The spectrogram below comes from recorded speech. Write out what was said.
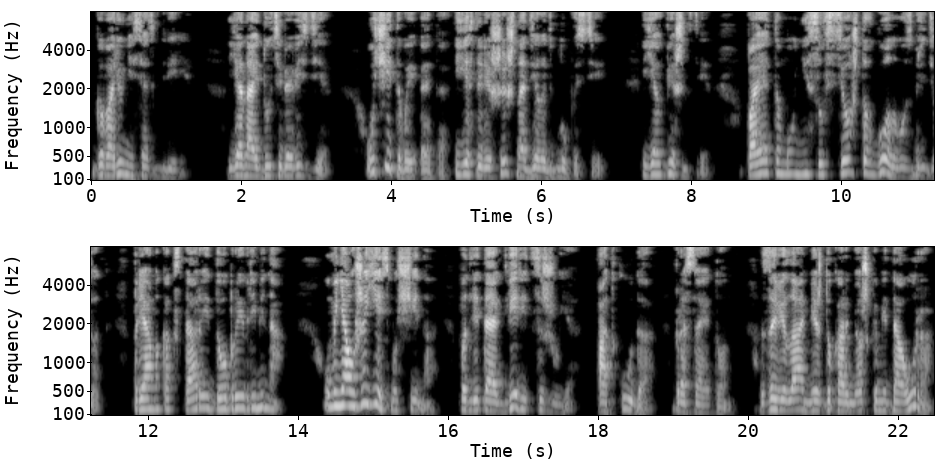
говорю, несясь к двери. Я найду тебя везде. Учитывай это, если решишь наделать глупостей. Я в бешенстве, поэтому несу все, что в голову взбредет прямо как старые добрые времена. У меня уже есть мужчина, подлетая к двери, цежу я. Откуда? бросает он. Завела между кормежками Даура.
